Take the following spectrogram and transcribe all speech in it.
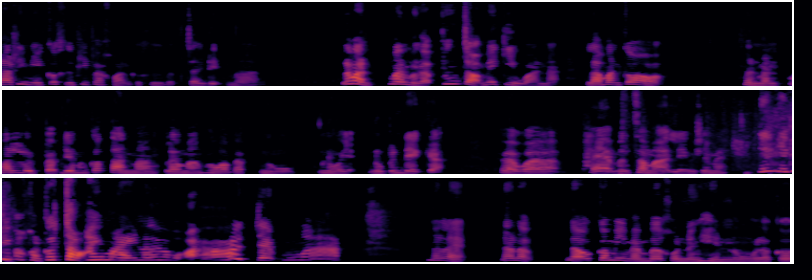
แล้วทีนี้ก็คือพี่พาขวัญก็คือแบบใจเด็ดมาก แล้วมันมันเหมือนแบบเพิ่งเจาะไม่กี่วันอะแล้วมันก็เหมือนมันมันหลุดแบบเดียวมันก็ตันมังแล้วมังเพราะว่าแบบหนูหนูหนูเป็นเด็กอะ แบบว่าแผลมันสมานเร็วใช่ไหมแล้วทีนี้พี่พาขวัญก็เจาะให้ใหม่เลยแบบว่าอ้าเจ็บมาก นั่นแหละ แล้วแบบแล้วก็มีเมมเบอร์คนหนึ่งเห็นหนู แล้วก็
